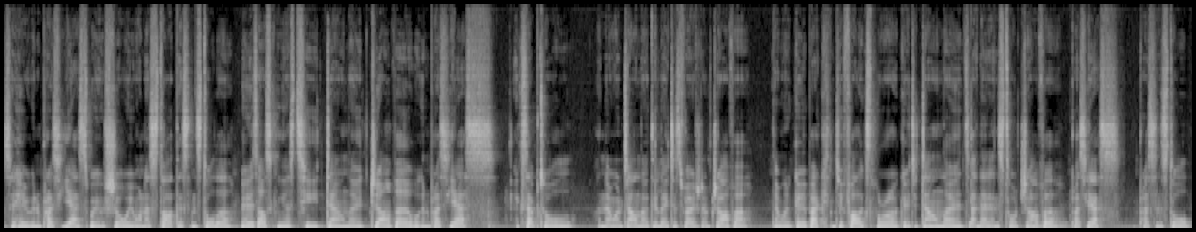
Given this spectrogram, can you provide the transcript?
So here we're going to press yes, we're sure we want to start this installer. Here's asking us to download Java, we're going to press yes, accept all, and then we'll download the latest version of Java. Then we're going to go back into File Explorer, go to Downloads, and then install Java, press yes, press install.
